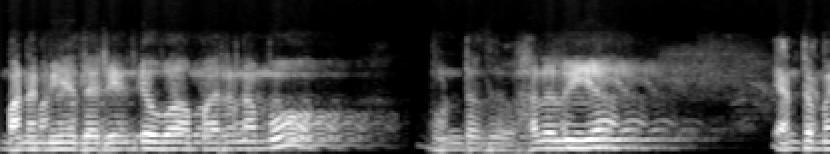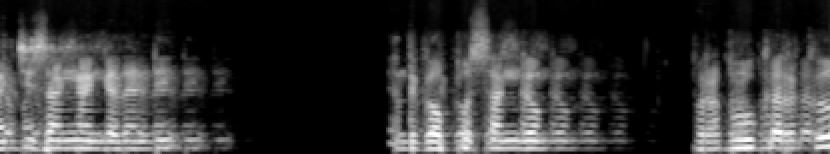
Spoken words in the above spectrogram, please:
మన మీద రెండవ మరణము ఉండదు. హలలుయా ఎంత మంచి సంఘం కదండి. ఎంత గొప్ప సంఘం. ప్రభు కొరకు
